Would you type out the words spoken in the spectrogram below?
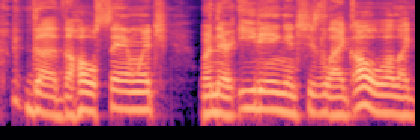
the the whole sandwich when they're eating, and she's like, oh well, like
